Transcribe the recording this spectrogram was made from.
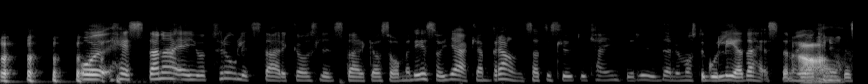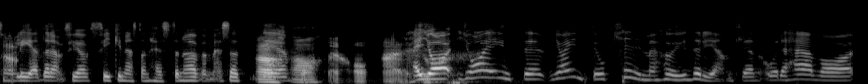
Och hästarna är ju otroligt starka och slitstarka och så, men det är så jäkla brant så att till slut du kan inte rida. Du måste gå och leda hästen och jag Ja. kan inte som leda den för jag fick nästan hästen över mig. Så att Ja. det, Ja, Ja, nej. Nej, jag, jag är inte, jag är inte okej med höjder egentligen och det här var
